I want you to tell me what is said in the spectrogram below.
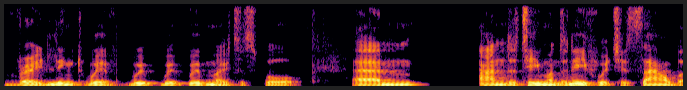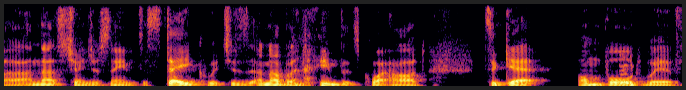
very linked with with, with, with motorsport. Um, and a team underneath, which is Sauber, and that's changed its name to Stake, which is another name that's quite hard to get on board with.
